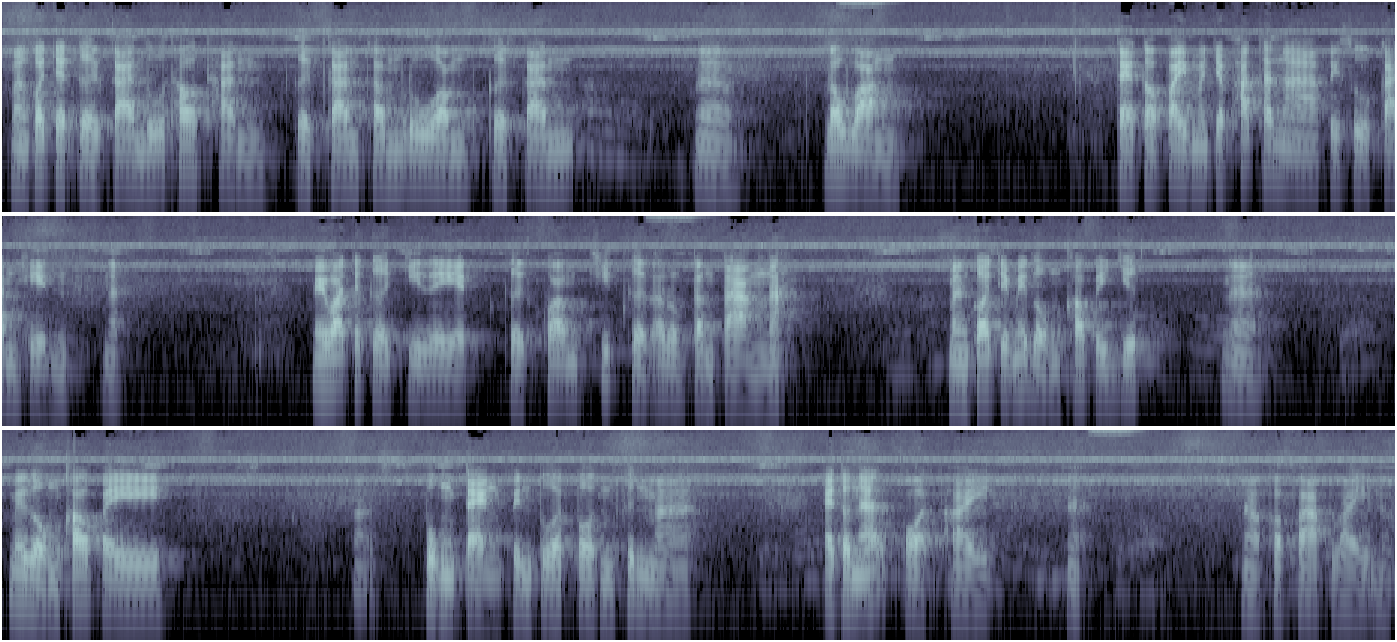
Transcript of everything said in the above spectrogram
มันก็จะเกิดการรู้เท่าทัน เกิดการสำรวม เกิดการนะระวัง แต่ต่อไปมันจะพัฒนาไปสู่การเห็นนะ ไม่ว่าจะเกิดกิเลส เกิดความคิด เกิดอารมณ์ต่าง ๆ นะ มันก็จะไม่หลงเข้าไปยึดนะ ไม่หลงเข้าไป ปรุงแต่งเป็นตัวตนขึ้นมา ไอ้ตัวนี้ปลอดภัยนะนะก็ฝากไว้เนาะ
